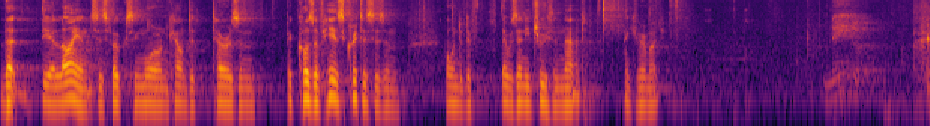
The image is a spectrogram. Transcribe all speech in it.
that the alliance is focusing more on counterterrorism because of his criticism I wondered if there was any truth in that. Thank you very much. NATO,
